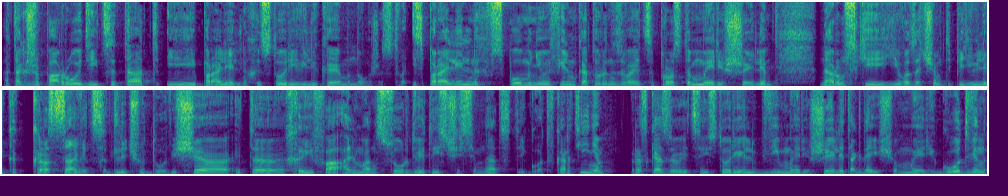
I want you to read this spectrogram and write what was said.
а также пародий, цитат и параллельных историй великое множество. Из параллельных вспомню фильм, который называется просто «Мэри Шелли». На русский его зачем-то перевели как «Красавица для чудовища». Это Хаифа Аль-Мансур, 2017 год. В картине рассказывается история любви Мэри Шелли, тогда еще Мэри Годвин,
